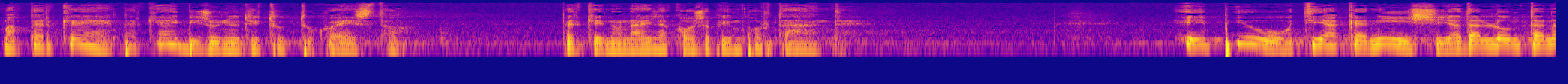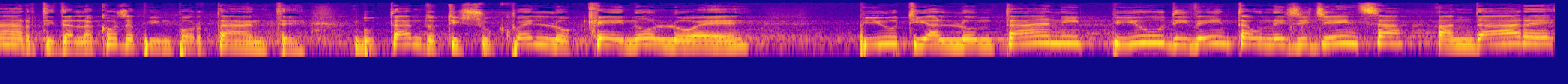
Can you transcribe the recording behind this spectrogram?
Ma perché? Perché hai bisogno di tutto questo? Perché non hai la cosa più importante e più ti accanisci ad allontanarti dalla cosa più importante, buttandoti su quello che non lo è, più ti allontani, più diventa un'esigenza andare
